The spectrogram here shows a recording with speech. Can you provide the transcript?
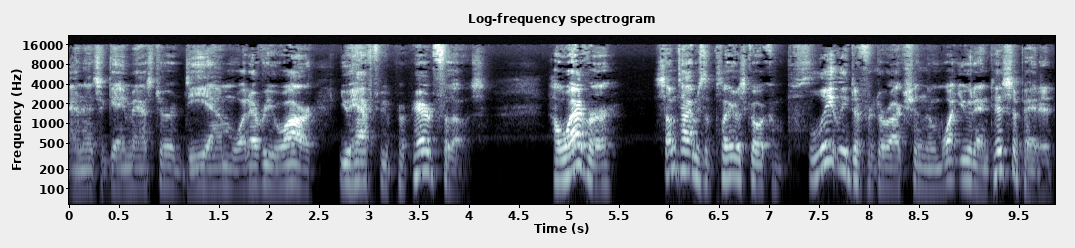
and as a game master, DM, whatever you are, you have to be prepared for those. However, sometimes the players go a completely different direction than what you had anticipated.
